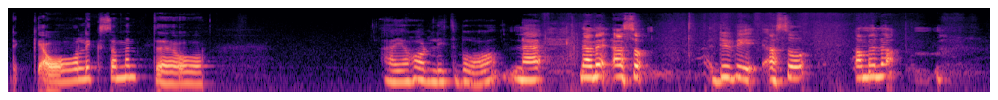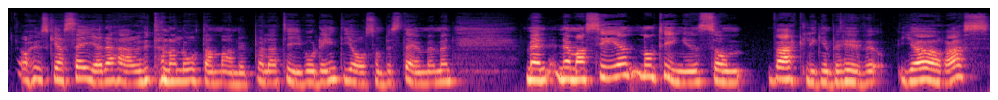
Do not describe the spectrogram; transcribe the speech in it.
det går liksom inte och... Ja, jag har det lite bra. Nej, nej men alltså, du vet, alltså, jag menar ja, hur ska jag säga det här utan att låta manipulativ och det är inte jag som bestämmer men, men när man ser någonting som verkligen behöver göras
